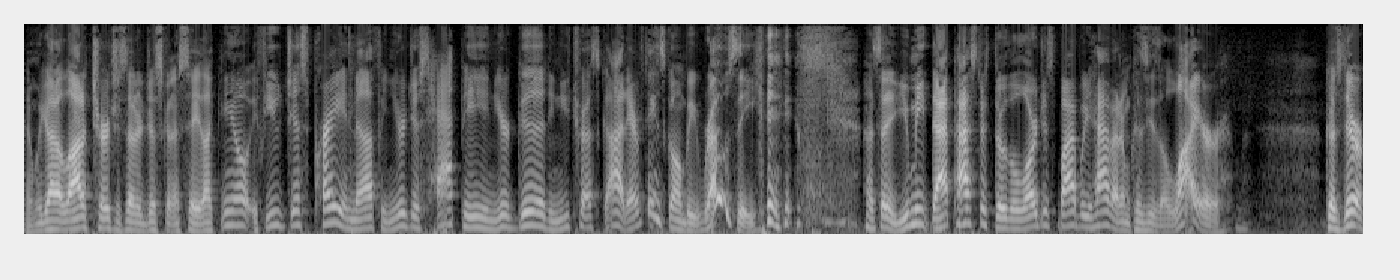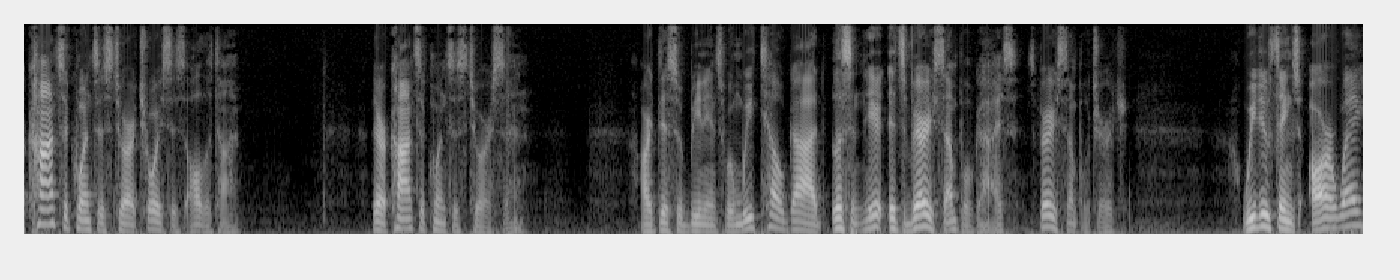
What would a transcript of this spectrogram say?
And we got a lot of churches that are just going to say, like, you know, if you just pray enough and you're just happy and you're good and you trust God, everything's going to be rosy. I say, you meet that pastor, throw the largest Bible you have at him because he's a liar. Because there are consequences to our choices all the time. There are consequences to our sin, our disobedience. When we tell God, listen, here, it's very simple, guys. It's very simple, church. We do things our way,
